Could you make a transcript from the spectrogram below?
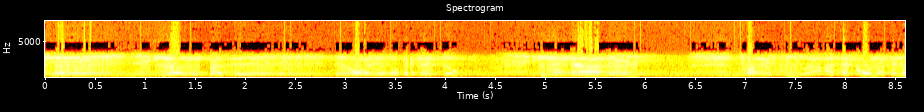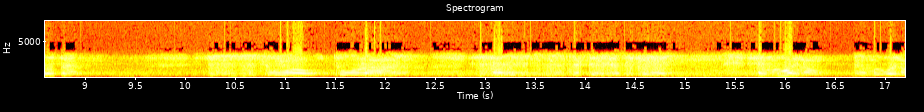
Eh, y hoy el pase de, de, de Jorge fue perfecto y la entrada de él fue agresiva, atacó la pelota tuvo, tuvo la, la definición certera. Así que es muy bueno, es muy bueno,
